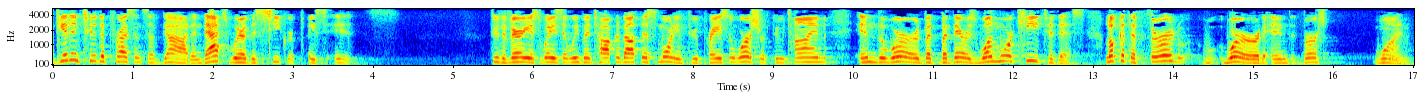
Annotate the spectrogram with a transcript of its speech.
Get into the presence of God, and that's where the secret place is. Through the various ways that we've been talking about this morning, through praise and worship, through time in the Word, but, but there is one more key to this. Look at the third word in verse 1.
